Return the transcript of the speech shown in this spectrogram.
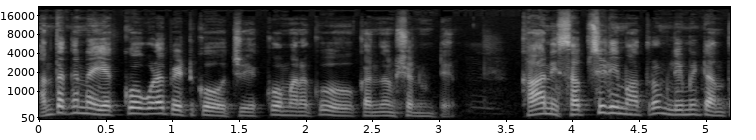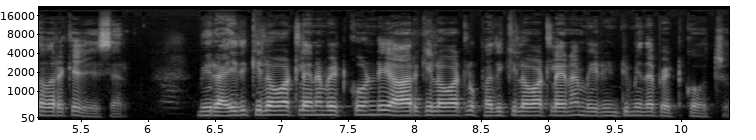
అంతకన్నా ఎక్కువ కూడా పెట్టుకోవచ్చు ఎక్కువ మనకు కన్జంప్షన్ ఉంటే. కానీ సబ్సిడీ మాత్రం లిమిట్ అంతవరకే చేశారు. మీరు ఐదు కిలోవాట్లైనా పెట్టుకోండి ఆరు కిలోవాట్లు పది కిలోవాట్లైనా మీరు ఇంటి మీద పెట్టుకోవచ్చు.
